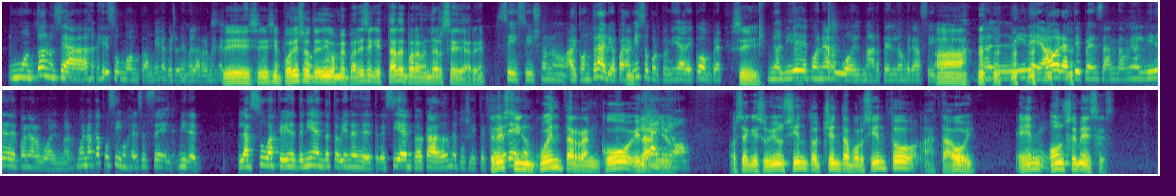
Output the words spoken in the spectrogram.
un montón, o sea, es un montón. Mira que yo tengo la remera. Sí, sí, sí, por Es eso te digo, me parece que es tarde para vender CDR, ¿eh? Sí, sí, yo no. Al contrario, para Sí. mí es oportunidad de compra. Sí. Me olvidé de poner Walmart en los gráficos. Ah. Me olvidé, ahora estoy pensando, me olvidé de poner Walmart. Bueno, acá pusimos el CCL. Miren, las subas que viene teniendo, esto viene desde 300 acá. ¿Dónde pusiste? Febrero. 350 arrancó el, año. O sea que subió un 180% hasta hoy, en Terrible. 11 meses.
